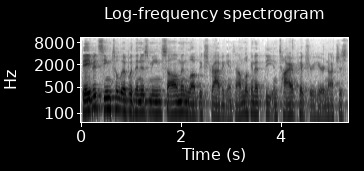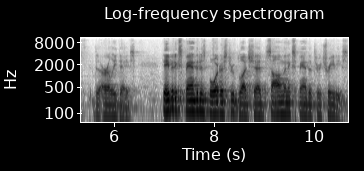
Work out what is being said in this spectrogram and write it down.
David seemed to live within his means. Solomon loved extravagance. Now, I'm looking at the entire picture here, not just the early days. David expanded his borders through bloodshed. Solomon expanded through treaties.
